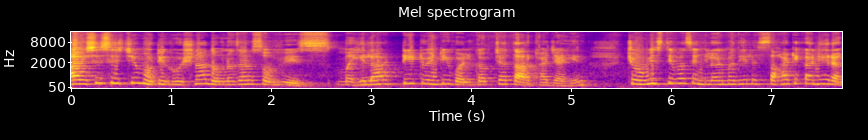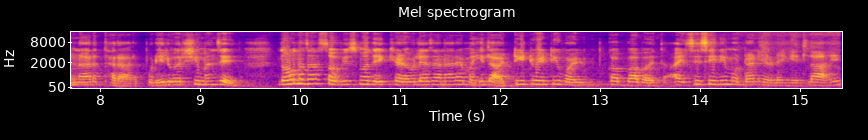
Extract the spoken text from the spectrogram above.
आय सी सीची मोठी घोषणा दोन हजार सव्वीस महिला टी ट्वेंटी वर्ल्ड कपच्या तारखा जाहीर. चोवीस दिवस इंग्लंडमधील सहा ठिकाणी रंगणार थरार. पुढील वर्षी म्हणजेच दोन हजार सव्वीसमध्ये खेळवल्या जाणाऱ्या महिला टी ट्वेंटी वर्ल्ड कपबाबत आय सी सीने मोठा निर्णय घेतला आहे.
